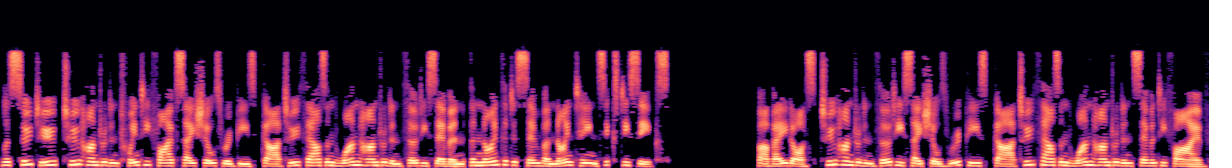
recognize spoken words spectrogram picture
Lesotho 225 Seychelles rupees GAR 2137 the 9th of December 1966 Barbados 230 Seychelles rupees GAR 2175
